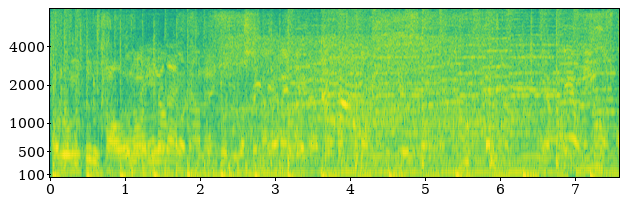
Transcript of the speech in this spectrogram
เอาลงขึ้นเขานอนไม่ได้นั่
